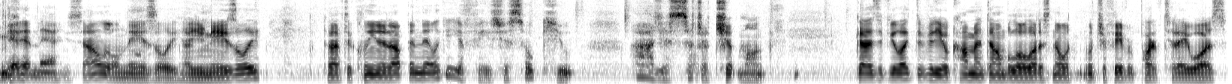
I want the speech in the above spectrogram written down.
Get in there. You sound a little nasally. Are you nasally? Do I have to clean it up in there? Look at your face. You're so cute. Ah, you're such a chipmunk. Guys, if you liked the video, comment down below. Let us know what, what your favorite part of today was.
